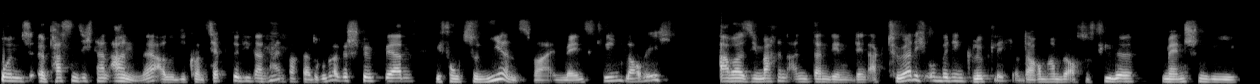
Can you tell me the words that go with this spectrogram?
und äh, passen sich dann an. Ne? Also die Konzepte, die dann mhm. einfach darüber gestülpt werden, die funktionieren zwar im Mainstream, glaube ich, aber sie machen an, dann den, den Akteur nicht unbedingt glücklich. Und darum haben wir auch so viele Menschen, die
